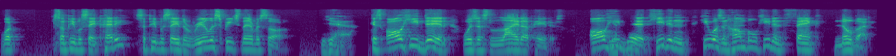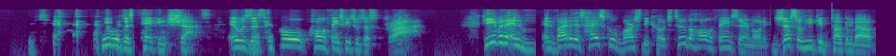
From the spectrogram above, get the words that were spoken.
what some people say petty, some people say the realest speech they ever saw. Yeah. Because all he did was just light up haters. All he did, he didn't, he wasn't humble. He didn't thank nobody. Yeah. He was just taking shots. It was just, his whole Hall of Fame speech was just rah. He even in, invited his high school varsity coach to the Hall of Fame ceremony just so he could talk about,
